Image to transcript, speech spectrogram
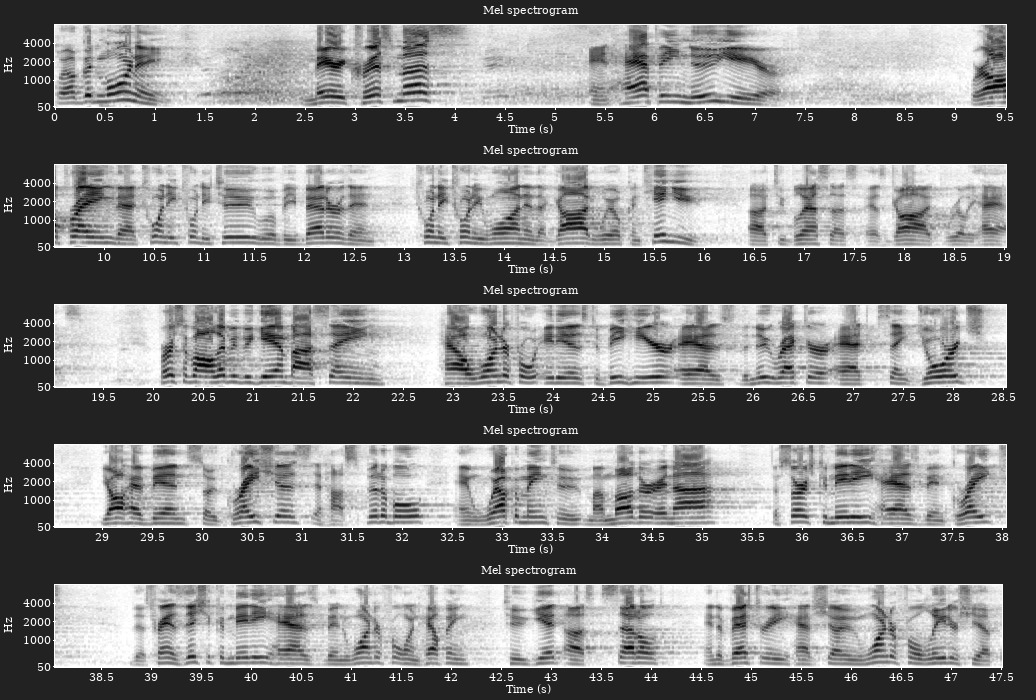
Well, good morning. Merry Christmas and Happy New Year. We're all praying that 2022 will be better than 2021 and that God will continue uh, to bless us as God really has. First of all, let me begin by saying how wonderful it is to be here as the new rector at St. George. Y'all have been so gracious and hospitable and welcoming to my mother and I. The search committee has been great. The transition committee has been wonderful in helping to get us settled, and the vestry has shown wonderful leadership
